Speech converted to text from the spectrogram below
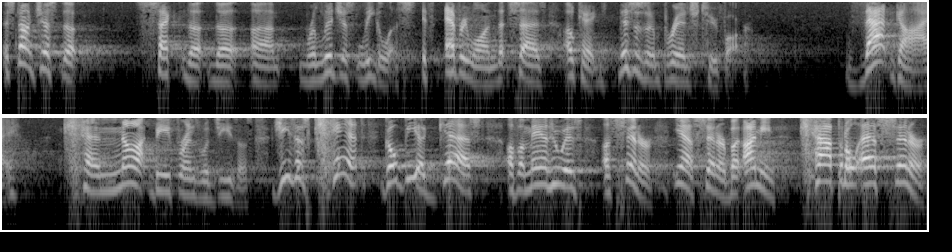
It's not just the, sect, the, the uh, religious legalists, it's everyone that says, okay, this is a bridge too far. That guy cannot be friends with Jesus. Jesus can't go be a guest of a man who is a sinner. Yeah, sinner, but I mean capital S sinner.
